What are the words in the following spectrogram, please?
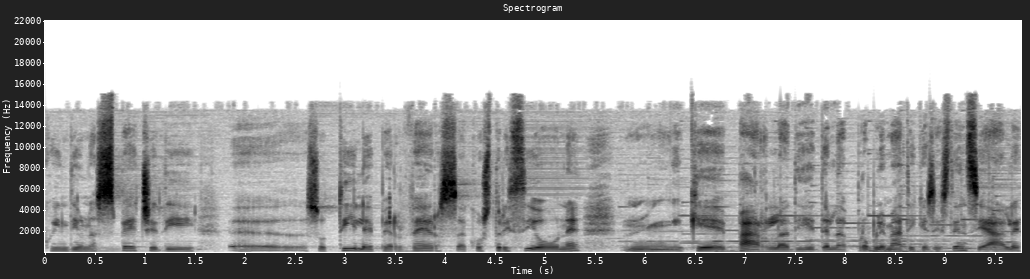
quindi una specie di eh, sottile e perversa costrizione mh, mm, che parla di, della problematica esistenziale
